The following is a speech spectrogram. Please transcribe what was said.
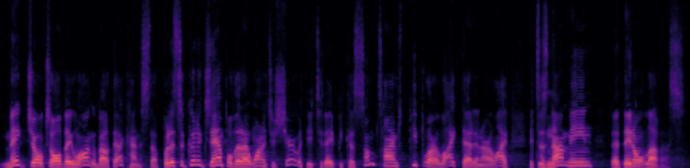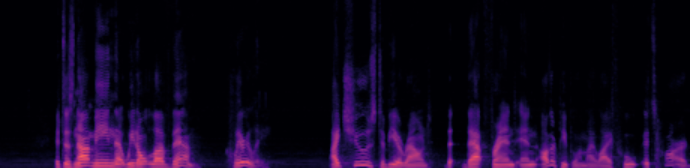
make jokes all day long about that kind of stuff. But it's a good example that I wanted to share with you today because sometimes people are like that in our life. It does not mean that they don't love us. It does not mean that we don't love them, clearly. I choose to be around th- that friend and other people in my life who it's hard.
